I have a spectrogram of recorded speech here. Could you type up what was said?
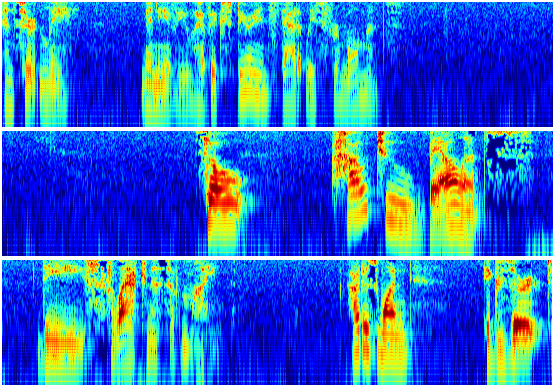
And certainly, many of you have experienced that at least for moments. So, how to balance the slackness of mind. How does one exert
